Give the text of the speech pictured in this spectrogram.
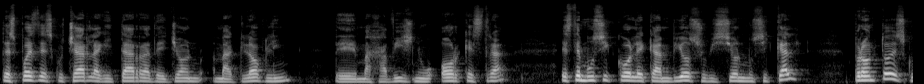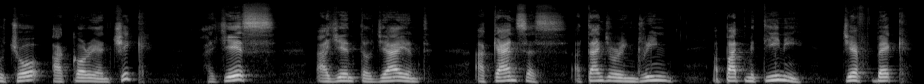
después de escuchar la guitarra de John McLaughlin de Mahavishnu Orchestra, este músico le cambió su visión musical. Pronto escuchó a Korean Chick, a Yes, a Gentle Giant, a Kansas, a Tangerine Dream, a Pat Metheny, Jeff Beck,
